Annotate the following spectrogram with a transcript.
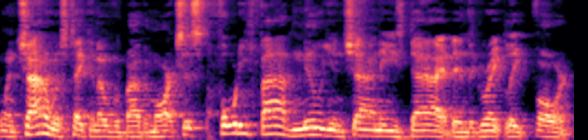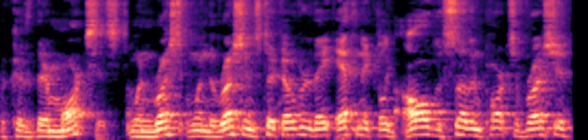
when China was taken over by the Marxists, 45 million Chinese died in the Great Leap Forward because they're Marxists. When Russia, when the Russians took over, they ethnically all the southern parts of Russia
